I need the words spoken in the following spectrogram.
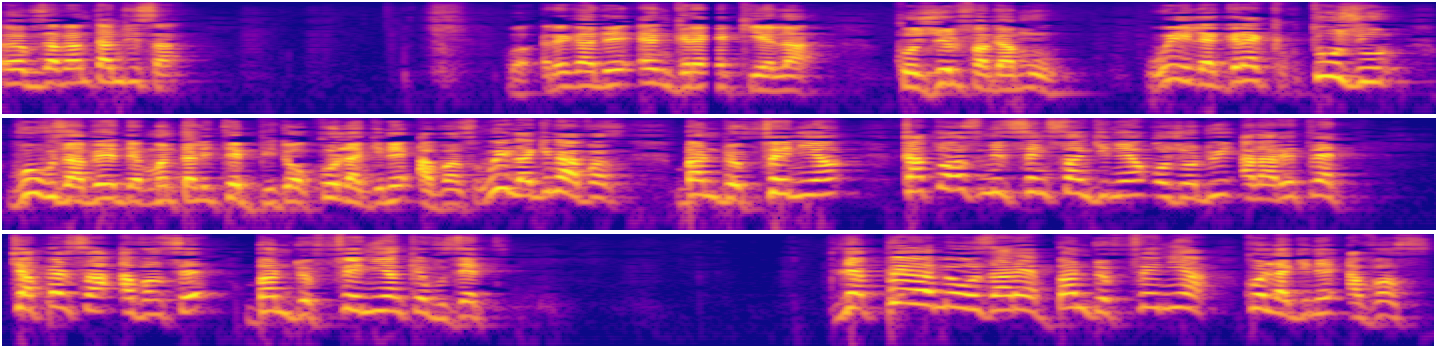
euh, vous avez entendu ça? Regardez un grec qui est là, Kojul Fagamou. Oui, les Grecs, toujours, vous, vous avez des mentalités bidons, que la Guinée avance. Oui, la Guinée avance. Bande de feignants, 14 500 Guinéens aujourd'hui à la retraite. Qui appellent ça avancer? Bande de feignants que vous êtes. Les PME aux arrêts, bande de feignants, que la Guinée avance.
